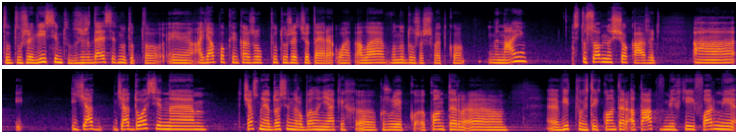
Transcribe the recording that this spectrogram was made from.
Тут уже вісім, тут вже десять. Ну тобто, е, а я поки кажу, тут уже чотири. От, але воно дуже швидко минає. Стосовно що кажуть, а, я, я досі не чесно, я досі не робила ніяких е, кажу, як контр. е, Відповідей контратак в м'якій формі,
